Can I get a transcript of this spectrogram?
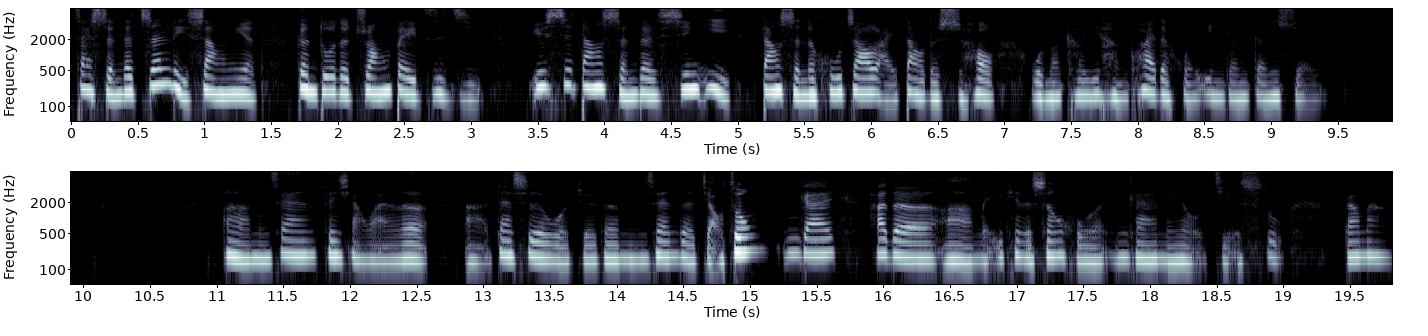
在神的真理上面，更多的装备自己。于是，当神的心意，当神的呼召来到的时候，我们可以很快的回应跟跟随。啊，明山分享完了啊，但是我觉得明山的脚中应该他的啊每一天的生活应该没有结束。当当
